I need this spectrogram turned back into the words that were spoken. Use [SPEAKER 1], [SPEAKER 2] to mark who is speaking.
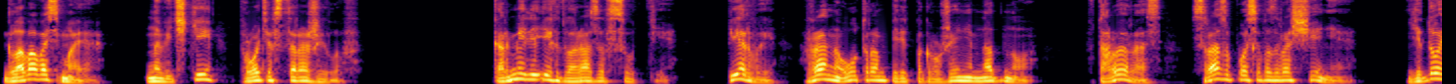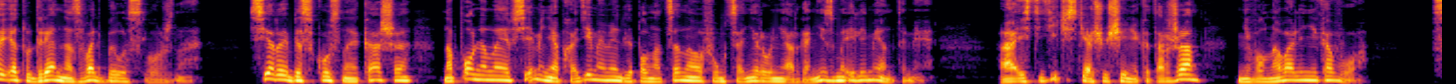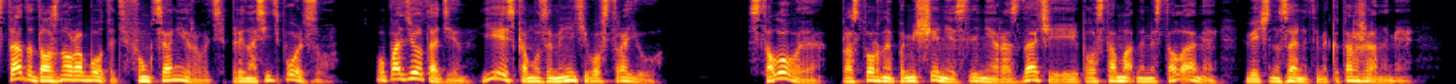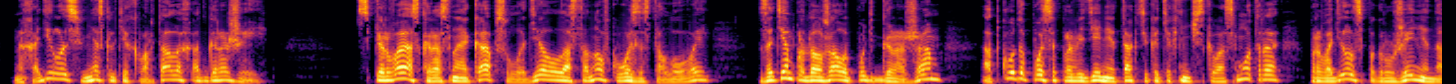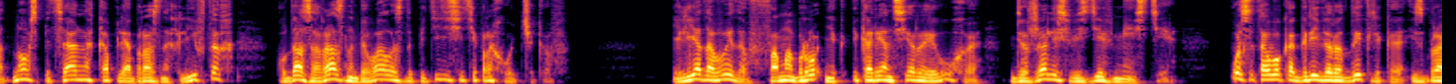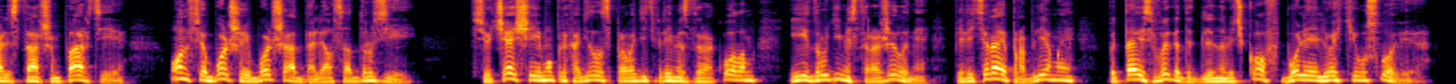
[SPEAKER 1] Глава восьмая. Новички против старожилов. Кормили их два раза в сутки. Первый — рано утром перед погружением на дно. Второй раз — сразу после возвращения. Едой эту дрянь назвать было сложно. Серая безвкусная каша, наполненная всеми необходимыми для полноценного функционирования организма элементами. А эстетические ощущения каторжан не волновали никого. Стадо должно работать, функционировать, приносить пользу. Упадет один, есть кому заменить его в строю. Столовая, просторное помещение с линией раздачи и пластоматными столами, вечно занятыми каторжанами, находилась в нескольких кварталах от гаражей. Сперва скоростная капсула делала остановку возле столовой, затем продолжала путь к гаражам, откуда после проведения тактико-технического осмотра проводилось погружение на дно в специальных каплеобразных лифтах, куда за раз набивалось до 50 проходчиков. Илья Давыдов, Фома Бродник и Корян Серое Ухо держались везде вместе. После того, как Гривера Дыкрика избрали старшим партии, он все больше и больше отдалялся от друзей. Все чаще ему приходилось проводить время с Драколом и другими сторожилами, перетирая проблемы, пытаясь выгадать для новичков более легкие условия.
